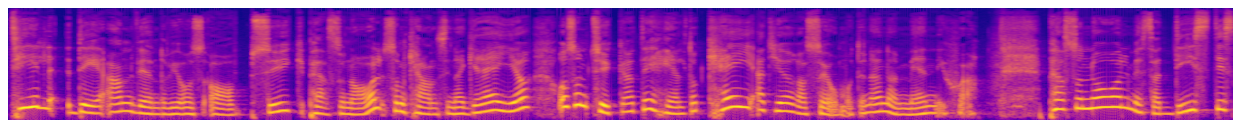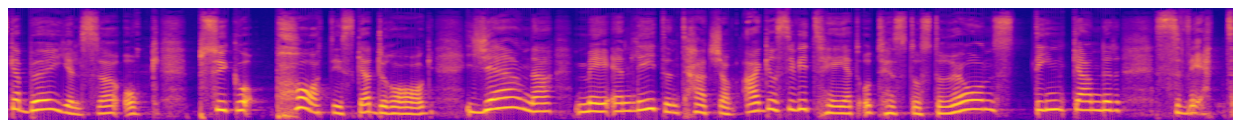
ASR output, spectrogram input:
Till det använder vi oss av psykpersonal som kan sina grejer och som tycker att det är helt okej att göra så mot en annan människa. Personal med sadistiska böjelser och psykopatiska drag, gärna med en liten touch av aggressivitet och testosteron stinkande svett.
